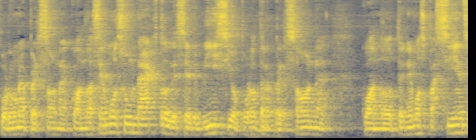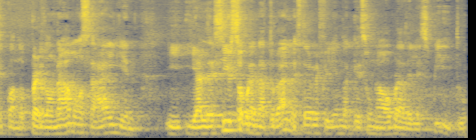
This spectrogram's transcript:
por una persona, cuando hacemos un acto de servicio por otra persona, cuando tenemos paciencia, cuando perdonamos a alguien, y, al decir sobrenatural me estoy refiriendo a que es una obra del Espíritu,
